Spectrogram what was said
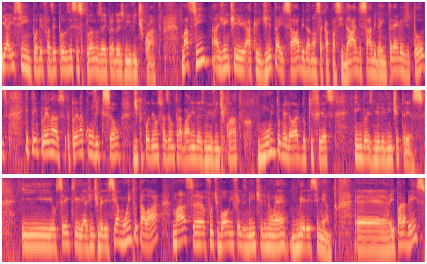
e aí sim poder fazer todos esses planos aí para 2024. Mas sim, a gente acredita e sabe da nossa capacidade, sabe da entrega de todos e tem plenas, plena convicção de que podemos fazer um trabalho em 2024 muito melhor do que fez em 2023. E eu sei que a gente merecia muito estar tá lá, mas é, o futebol, infelizmente, ele não é merecimento. É, e parabéns,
